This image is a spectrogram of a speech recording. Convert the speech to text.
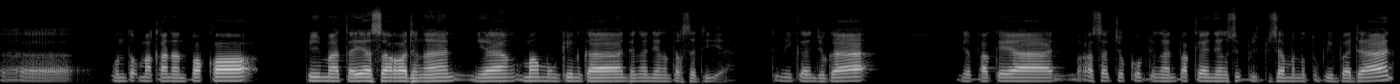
uh, untuk makanan pokok bima tayasara dengan yang memungkinkan dengan yang tersedia. Demikian juga ya pakaian merasa cukup dengan pakaian yang bisa menutupi badan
